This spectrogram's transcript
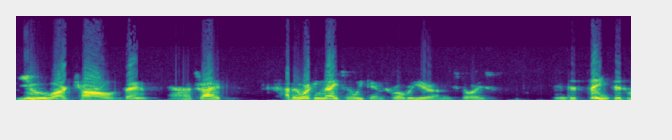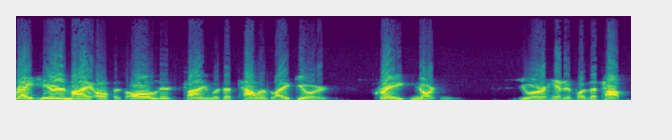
You are Charles Vance. Yeah, that's right. I've been working nights and weekends for over a year on these stories. And to think that right here in my office, all this time was a talent like yours, Craig Norton. You're headed for the top.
